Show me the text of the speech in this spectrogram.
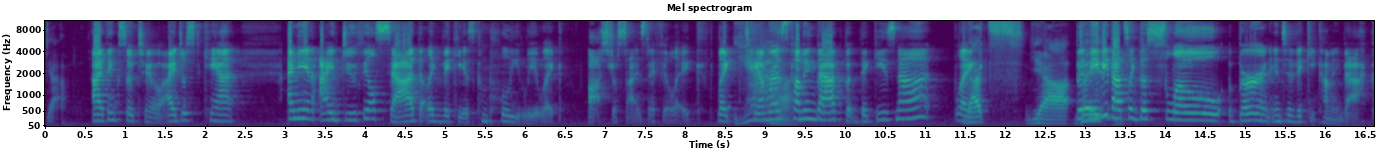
Yeah. I think so too. I just can't. I mean, I do feel sad that like Vicki is completely like ostracized. I feel like like Tamara's Yeah. coming back, but Vicki's not. Like, That's yeah. but, maybe that's like the slow burn into Vicki coming back.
